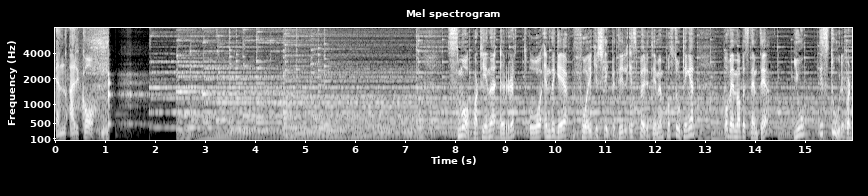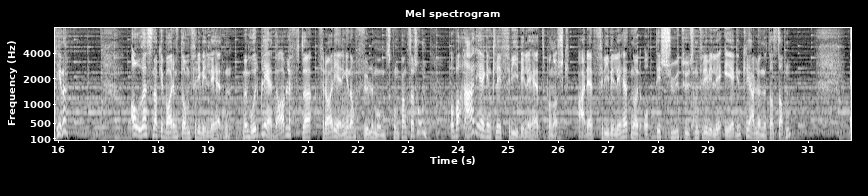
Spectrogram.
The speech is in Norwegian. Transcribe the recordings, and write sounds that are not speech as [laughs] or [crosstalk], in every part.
NRK. Småpartiene Rødt og MDG får ikke slippe til i spørretimen på Stortinget. Og hvem har bestemt det? Jo, de store partiene. Alle snakker varmt om frivilligheten, men hvor ble det av løftet fra regjeringen om full momskompensasjon? Og hva er egentlig frivillighet på norsk? Er det frivillighet når 87 000 frivillige egentlig er lønnet av staten?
